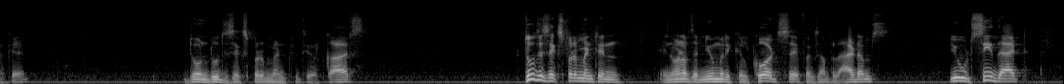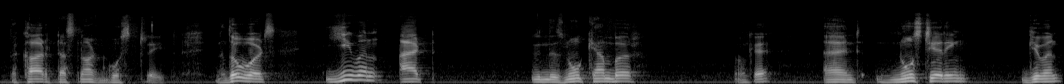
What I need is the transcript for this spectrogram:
Okay. Don't do this experiment with your cars. Do this experiment in, in one of the numerical codes, say for example Adams. You would see that the car does not go straight. In other words, even at when there's no camber, okay, and no steering given,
